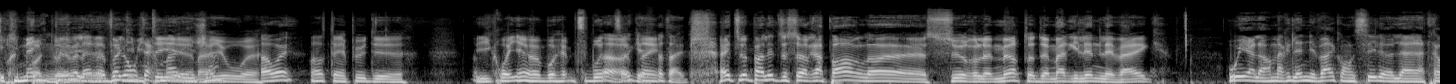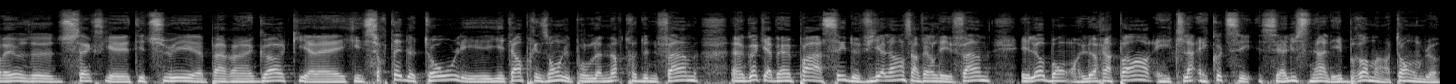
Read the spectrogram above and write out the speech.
et qui manipule euh, volontairement limité, les euh, gens. Mario, euh, ah ouais? Je pense que c'était un peu de... Il croyait un, un petit bout de ah, okay, peut-être. Hey, tu veux me parler de ce rapport là sur le meurtre de Marilyn Lévesque? Oui, alors Marilyn Lévesque, on le sait, la, travailleuse du sexe qui a été tuée euh, par un gars qui, sortait de tôle et il était en prison pour le meurtre d'une femme, un gars qui avait un passé de violence envers les femmes. Et là, bon, le rapport est là. Écoute, c'est hallucinant, les bras m'en tombent. Là.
